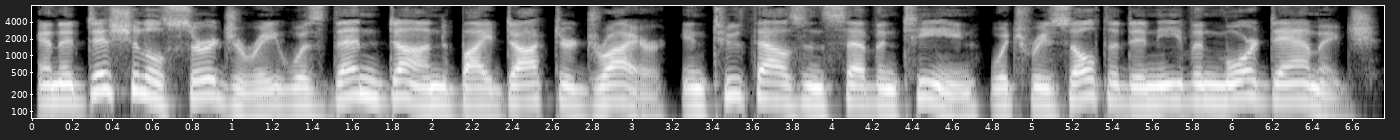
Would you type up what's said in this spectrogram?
An additional surgery was then done by Dr. Dreyer in 2017, which resulted in even more damage.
